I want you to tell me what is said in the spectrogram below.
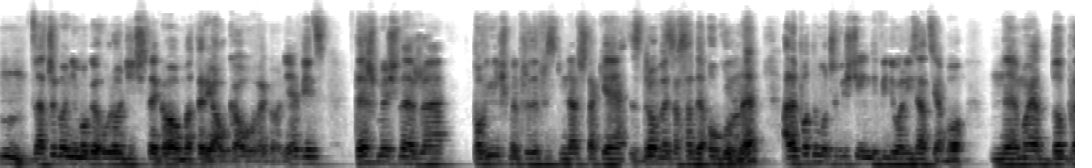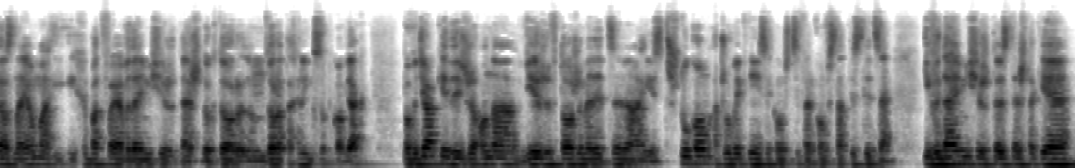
hmm, dlaczego nie mogę urodzić tego materiału kałowego, nie? Więc też myślę, że powinniśmy przede wszystkim dać takie zdrowe zasady ogólne, ale potem oczywiście indywidualizacja, bo moja dobra znajoma i, i chyba twoja, wydaje mi się, że też doktor Dorota Helling-Sobkowiak powiedziała kiedyś, że ona wierzy w to, że medycyna jest sztuką, a człowiek nie jest jakąś cyferką w statystyce. I wydaje mi się, że to jest też takie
